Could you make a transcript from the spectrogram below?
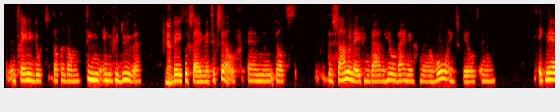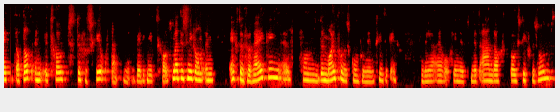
een training doet, dat er dan tien individuen ja. bezig zijn met zichzelf. En dat de samenleving daar heel weinig uh, rol in speelt. En ik merk dat dat een, het grootste verschil, of nou, weet ik niet het grootste, maar het is in ieder geval een echte verrijking uh, van de mindfulness component, vind ik echt. Ja, of in het met aandacht positief gezond,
